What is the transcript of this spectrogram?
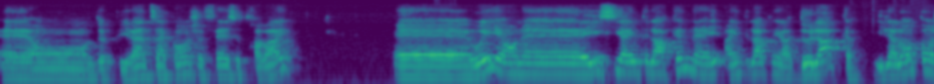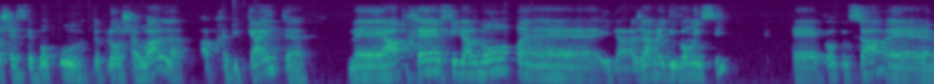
Depuis 25 ans, je fais ce travail. Oui, on est ici à Interlaken. À Interlaken, il y a deux lacs. Il y a longtemps, j'ai fait beaucoup de planche à voile après du kite. Mais après, finalement, euh, il n'y a jamais du vent ici. Et comme ça, euh,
